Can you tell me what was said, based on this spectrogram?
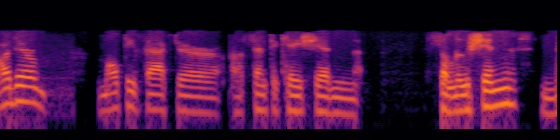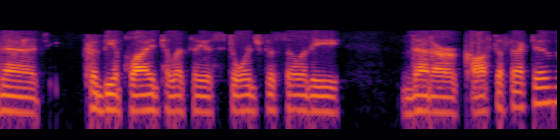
Are there multi-factor authentication solutions that could be applied to, let's say, a storage facility that are cost effective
